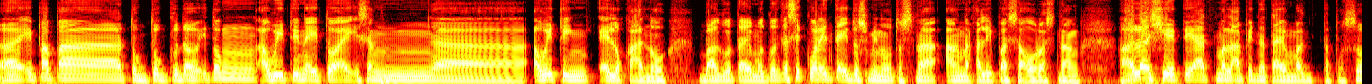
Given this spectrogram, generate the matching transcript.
ah, ipapatugtog ko daw. Itong awitin na ito ay isang ah, awiting Elocano bago tayo mag Kasi 42 minutos na ang nakalipas sa oras ng alas 7 at malapit na tayo magtapos. So,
